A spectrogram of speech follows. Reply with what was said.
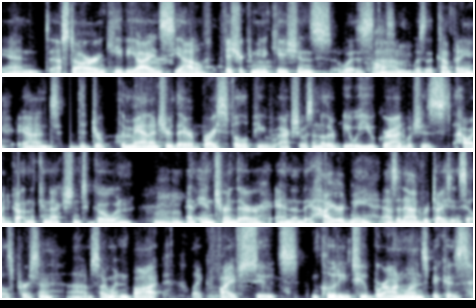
and uh, Star and KVI in Seattle. Fisher Communications was Awesome. um, was the company, and the the manager there, Bryce Philippi, actually was another BYU grad, which is how I'd gotten the connection to go and Mhm. an intern there, and then they hired me as an advertising salesperson. Um, so I went and bought like five suits, including two brown ones because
